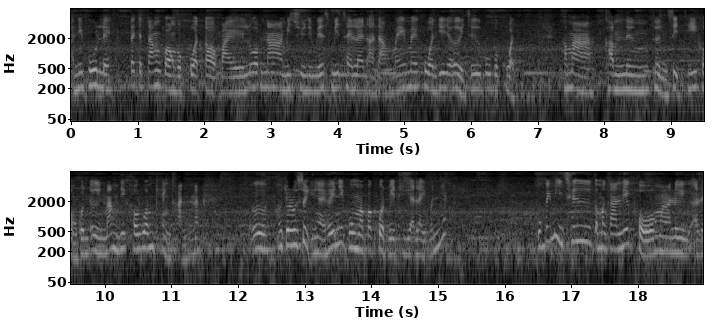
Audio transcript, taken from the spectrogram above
อันนี้พูดเลยแต่จะตั้งกองประกวดต่อไปรวบหน้า Miss Universe Miss Thailand อะดังไม่ไม่ควรที่จะเอ่ยชื่อผู้ประกวดเข้ามาคำนึงถึงสิทธิของคนอื่นบ้างที่เขาร่วมแข่งขันนะเออเขาจะรู้สึกยังไงเฮ้ยนี่กูมาประกวดเวทีอะไรวะเนี่ยกูไม่มีชื่อกรรมการเรียกโผล่มาเลยอะไร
